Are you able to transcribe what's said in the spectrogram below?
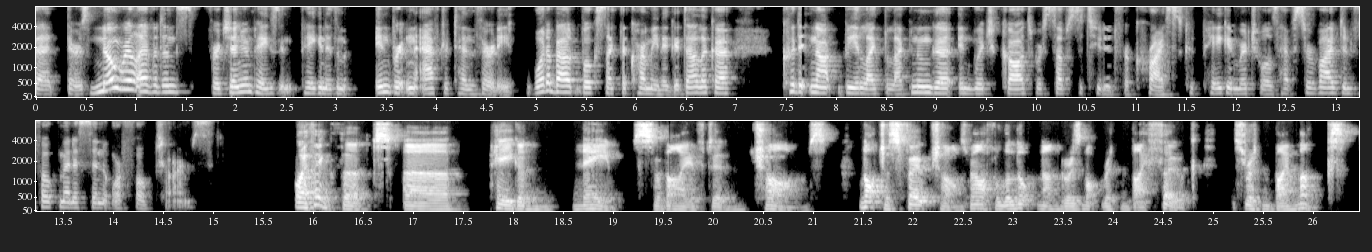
that there's no real evidence for genuine paganism in Britain after 1030. What about books like the Carmina Gadelica, could it not be like the Lacnunga, in which gods were substituted for Christ? Could pagan rituals have survived in folk medicine or folk charms? Well, I think that uh, pagan names survived in charms, not just folk charms. After all, the Lacnunga is not written by folk, it's written by monks,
